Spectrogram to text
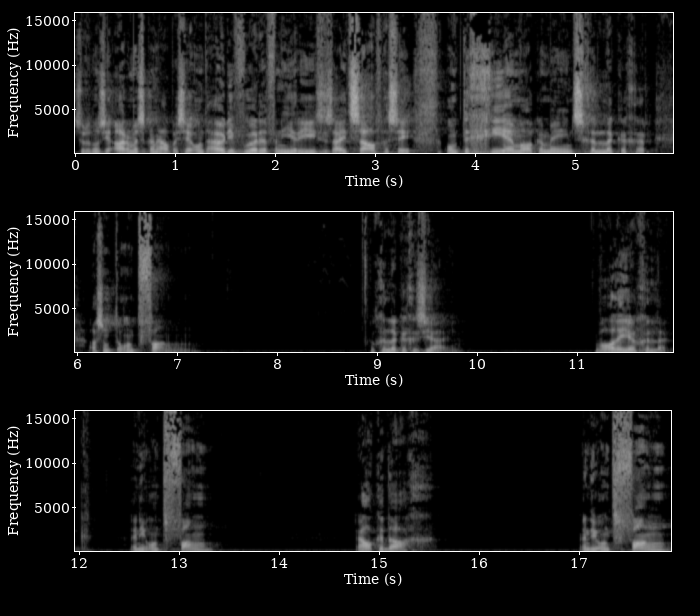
sodat ons die armes kan help. Hy sê onthou die woorde van die Here Jesus. Hy het self gesê om te gee maak 'n mens gelukkiger as om te ontvang. Hoe gelukkig is jy? Waar lê jou geluk? In die ontvang elke dag? In die ontvang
